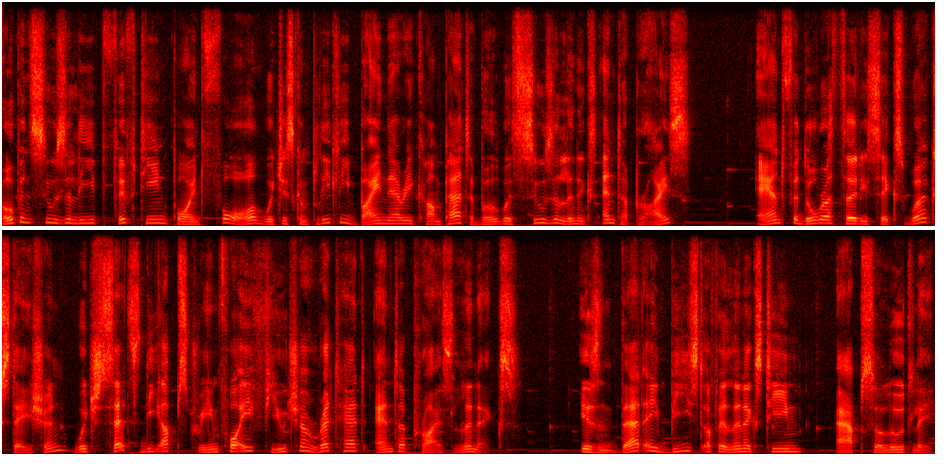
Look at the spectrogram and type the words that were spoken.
OpenSUSE Leap 15.4, which is completely binary compatible with SUSE Linux Enterprise, and Fedora 36 Workstation, which sets the upstream for a future Red Hat Enterprise Linux. Isn't that a beast of a Linux team? Absolutely.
